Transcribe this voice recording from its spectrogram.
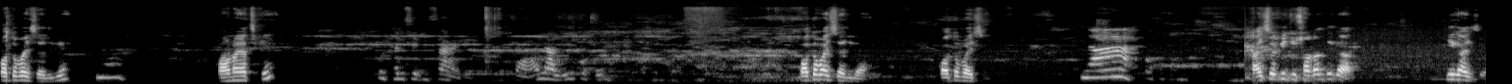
কত পয়সা আজকে? পাও না আজকে। কত পয়সা আজকে? কত পয়সা? খাইছো কিছু সকাল থেকে? কি খাইছো?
